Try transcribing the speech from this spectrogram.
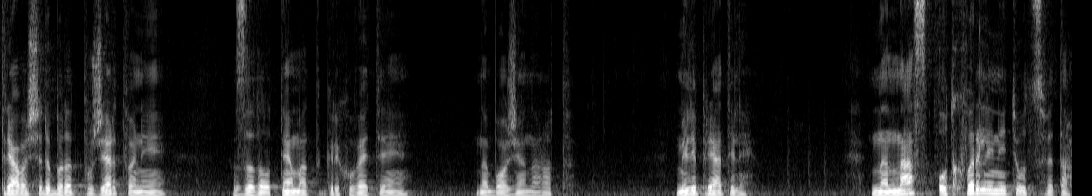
трябваше да бъдат пожертвани, за да отнемат греховете на Божия народ. Мили приятели, на нас отхвърлените от света.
